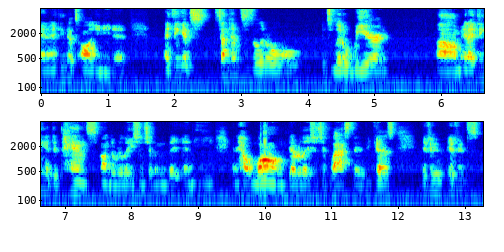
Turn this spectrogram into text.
And I think that's all you needed. I think it's sometimes it's a little it's a little weird um, and I think it depends on the relationship and the, and the and how long that relationship lasted. Because if it, if it's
